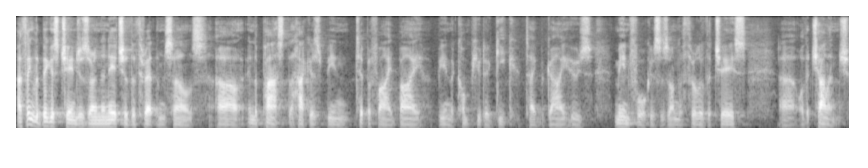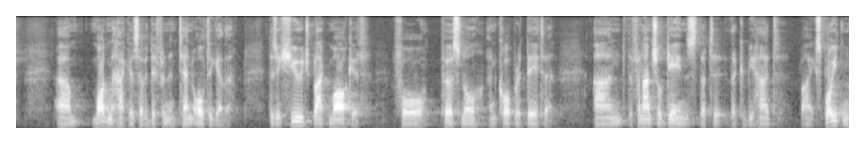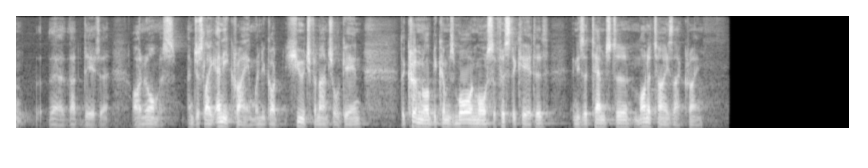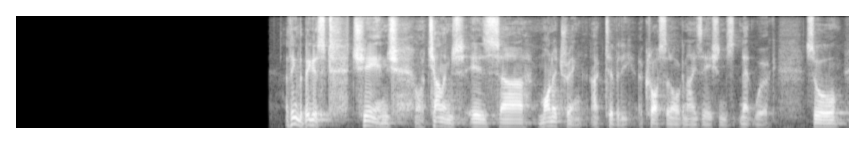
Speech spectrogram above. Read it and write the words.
I think the biggest changes are in the nature of the threat themselves. Uh, in the past, the hacker's been typified by being the computer geek type of guy whose main focus is on the thrill of the chase uh, or the challenge. Um, modern hackers have a different intent altogether. There's a huge black market for personal and corporate data, and the financial gains that, uh, that could be had by exploiting the, that data are enormous. And just like any crime, when you've got huge financial gain, the criminal becomes more and more sophisticated in his attempts to monetize that crime. I think the biggest change or challenge is uh, monitoring activity across an organization's network. So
